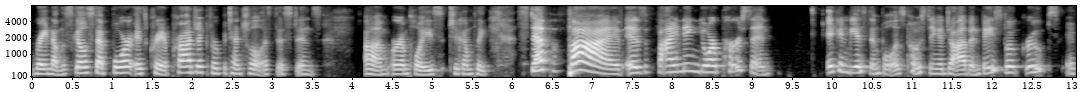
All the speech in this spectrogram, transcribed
writing down the skills. Step four is create a project for potential assistants um, or employees to complete. Step five is finding your person. It can be as simple as posting a job in Facebook groups. If,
